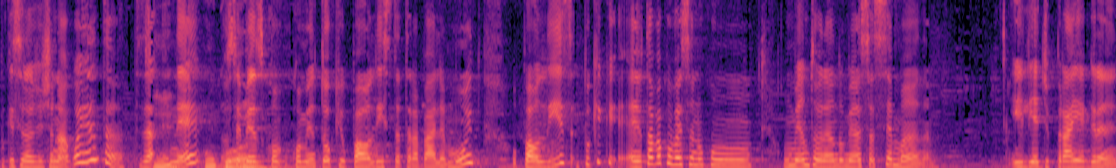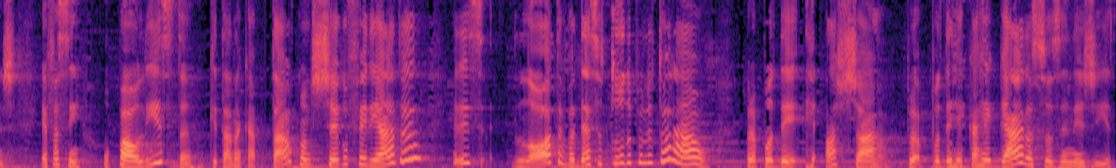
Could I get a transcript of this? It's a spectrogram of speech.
porque senão a gente não aguenta, tá- Sim, né? concordo. Você mesmo com- comentou que o paulista trabalha muito. O paulista, porque que- eu estava conversando com um mentorando meu essa semana. Ele é de Praia Grande. Eu falei assim, o paulista que está na capital, quando chega o feriado, eles lota, desce tudo para o litoral para poder relaxar, para poder recarregar as suas energias.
